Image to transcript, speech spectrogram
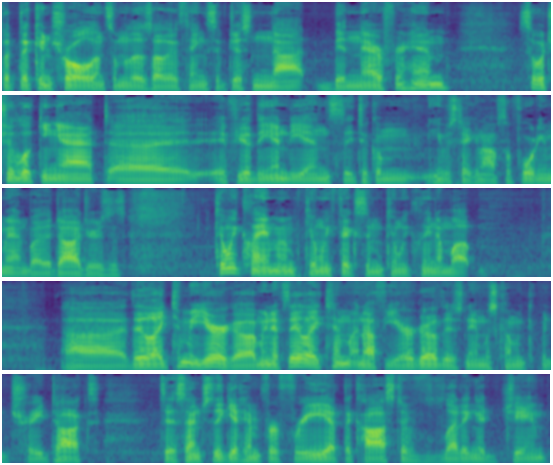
But the control and some of those other things have just not been there for him. So what you're looking at, uh, if you're the Indians, they took him. He was taken off the 40 man by the Dodgers. Is can we claim him? Can we fix him? Can we clean him up? Uh, they liked him a year ago. I mean, if they liked him enough a year ago, his name was coming up in trade talks to essentially get him for free at the cost of letting a James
